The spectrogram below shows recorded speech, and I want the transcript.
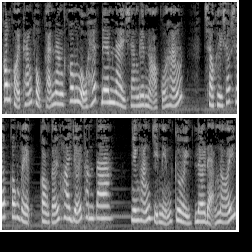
Không khỏi thắng phục khả năng không ngủ hết đêm này sang đêm nọ của hắn. Sau khi sắp xếp công việc còn tới hoa giới thăm ta, nhưng hắn chỉ mỉm cười, lơ đảng nói,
